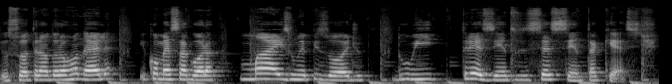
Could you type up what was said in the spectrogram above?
Eu sou a treinadora Ronélia e começa agora mais um episódio do I360 Cast.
